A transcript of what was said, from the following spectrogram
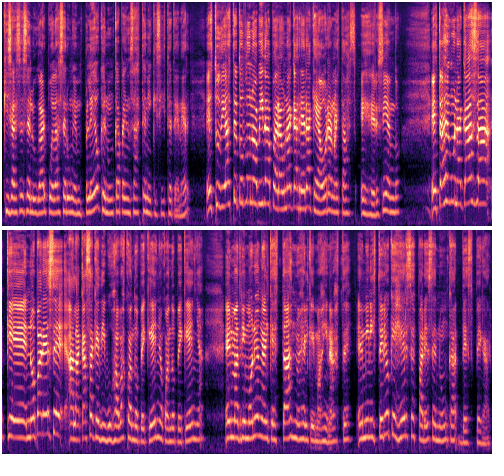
Quizás ese lugar pueda ser un empleo que nunca pensaste ni quisiste tener. Estudiaste toda una vida para una carrera que ahora no estás ejerciendo. Estás en una casa que no parece a la casa que dibujabas cuando pequeño, cuando pequeña. El matrimonio en el que estás no es el que imaginaste. El ministerio que ejerces parece nunca despegar.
